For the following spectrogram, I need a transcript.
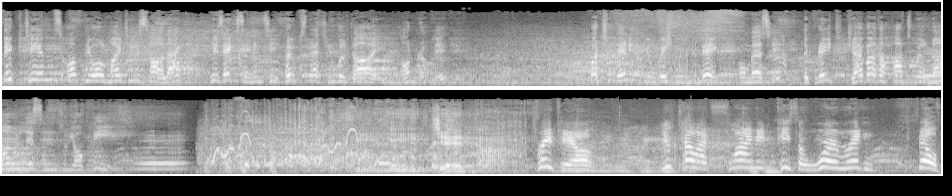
Victims of the Almighty Sarlacc, His Excellency hopes that you will die honorably. But should any of you wish to beg for mercy, the great Jabba the Hutt will now listen to your pleas. 3PO, you tell that slimy piece of worm-ridden filth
